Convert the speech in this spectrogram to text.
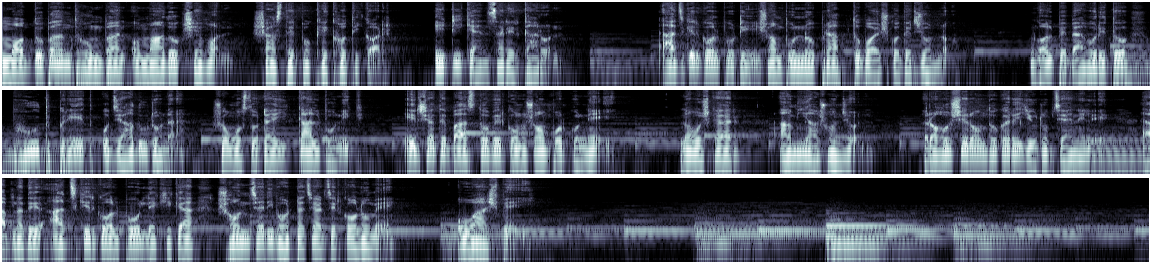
মদ্যপান, ধূমপান ও মাদক সেবন স্বাস্থ্যের পক্ষে ক্ষতিকর। এটি ক্যান্সারের কারণ। আজকের গল্পটি সম্পূর্ণ প্রাপ্তবয়স্কদের জন্য। গল্পে ব্যবহৃত ভূত, প্রেত ও জাদুটোনা সমস্তটাই কাল্পনিক। এর সাথে বাস্তবের কোনো সম্পর্ক নেই। নমস্কার, আমি আসঞ্জন। রহস্যের অন্ধকারে ইউটিউব চ্যানেলে আপনাদের আজকের গল্প লেখিকা সঞ্চারী ভট্টাচার্যের কলমে ও আসবেই।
